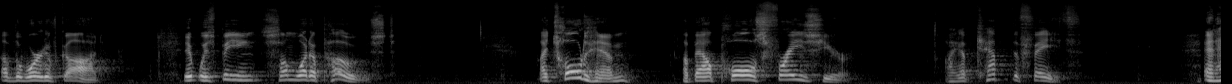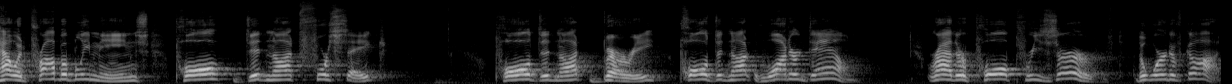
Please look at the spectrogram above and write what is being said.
of the Word of God. It was being somewhat opposed. I told him about Paul's phrase here I have kept the faith, and how it probably means Paul did not forsake, Paul did not bury, Paul did not water down. Rather, Paul preserved the Word of God.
